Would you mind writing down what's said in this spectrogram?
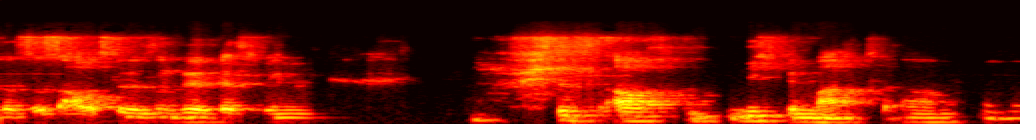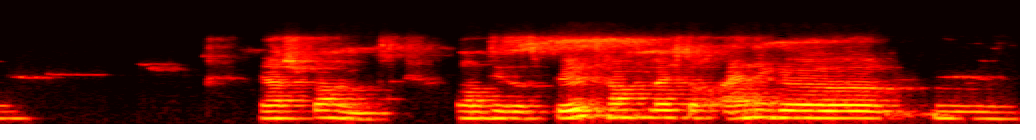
dass es auslösen wird, deswegen habe ich das auch nicht gemacht. Ähm. Mhm. Ja, spannend. Und dieses Bild haben vielleicht auch einige hm,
